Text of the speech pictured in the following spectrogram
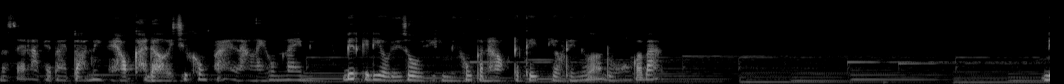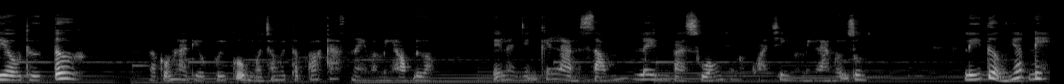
nó sẽ là cái bài toán mình phải học cả đời, chứ không phải là ngày hôm nay mình biết cái điều đấy rồi thì mình không cần học được cái điều đấy nữa, đúng không các bạn? Điều thứ tư, và cũng là điều cuối cùng ở trong cái tập podcast này mà mình học được, đấy là những cái làn sóng lên và xuống trong cái quá trình mà mình làm nội dung. Lý tưởng nhất đi,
